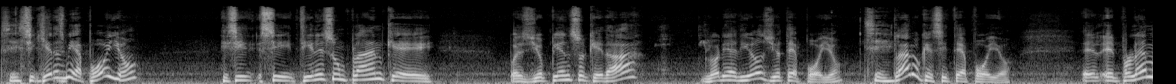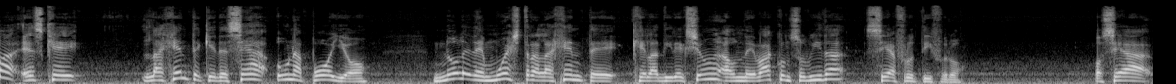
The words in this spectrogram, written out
Sí, Si sí, quieres mi apoyo, y si, si tienes un plan que, pues yo pienso que da, gloria a Dios, yo te apoyo. Sí. Claro que sí te apoyo. El, el problema es que la gente que desea un apoyo no le demuestra a la gente que la dirección a donde va con su vida sea fructífero. O sea,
